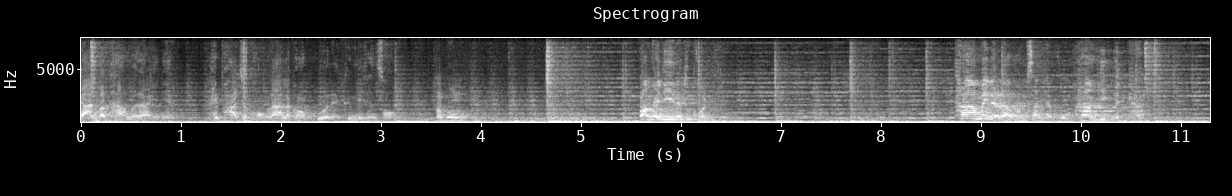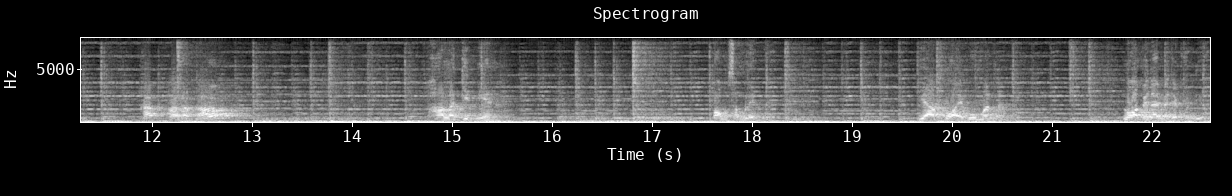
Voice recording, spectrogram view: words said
การประทะเมื่อไหร่เนี่ยให้พาเจ้าของร้านและครอบครัวเนี่ยขึ้นไปชั้นสองครับผม ฟังให้ดีนะทุกคน ถ้าไม่ได้รับคำสั่งจากผมห้ามยิงเด็ดขาดครับครับครับ ภารกิจเนี้ยต้องสำเร็จ อย่าปล่อยพวกมันนะรอดไปได้แม้แต่คนเดียว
